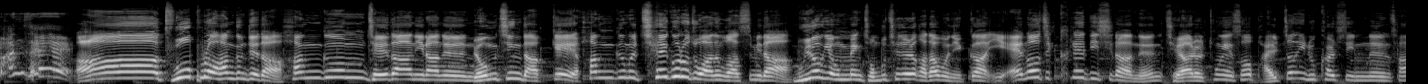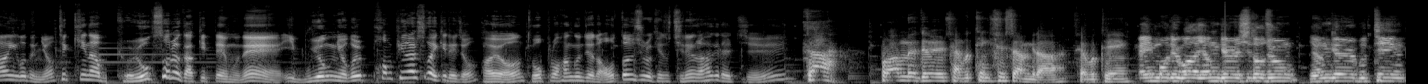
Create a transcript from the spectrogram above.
만세! 아 두어프로 황금재단 황금재단이라는 명칭답게 황금을 최고로 좋아하는 것 같습니다 무역연맹 전부 체제를 가다 보니까 이 에너지 크레딧이라는 재화를 통해서 발전을 이룩할 수 있는 상황이거든요 특히나 교역소를 갖기 때문에 이 무역력을 펌핑할 수가 있게 되죠 과연 두어프로 황금재단 어떤 식으로 계속 진행을 하게 될지 자, 보안무들 재부팅 실수합니다. 재부팅. 메인 모듈과 연결 시도 중 연결 부팅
